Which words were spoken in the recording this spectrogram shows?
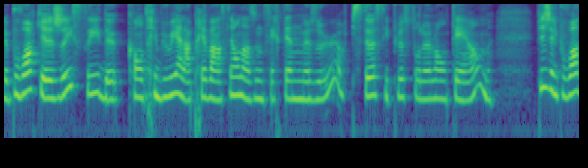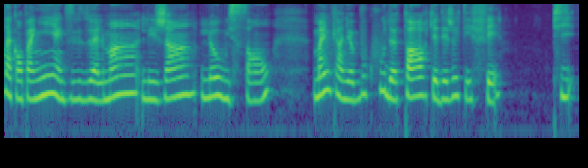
Le pouvoir que j'ai, c'est de contribuer à la prévention dans une certaine mesure, puis ça, c'est plus sur le long terme. Puis j'ai le pouvoir d'accompagner individuellement les gens là où ils sont, même quand il y a beaucoup de tort qui a déjà été fait. Puis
